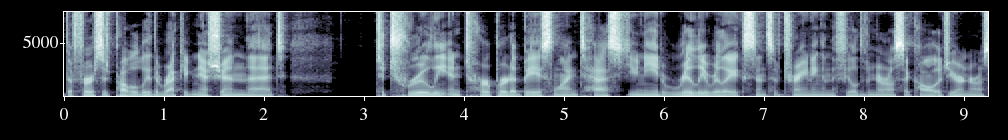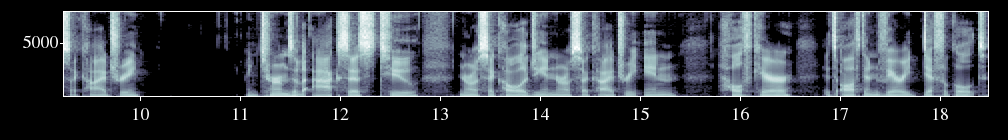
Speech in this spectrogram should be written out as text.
The first is probably the recognition that to truly interpret a baseline test, you need really, really extensive training in the field of neuropsychology or neuropsychiatry. In terms of access to neuropsychology and neuropsychiatry in healthcare, it's often very difficult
